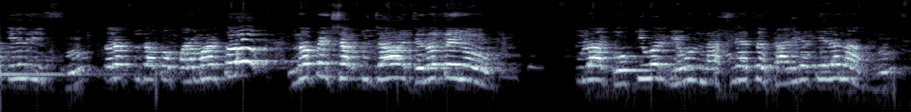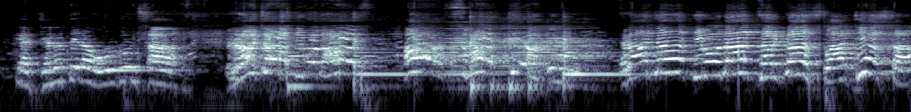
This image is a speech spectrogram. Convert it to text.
केलीस तर तुझा तो परमार्थ नपेक्षा तुझ्या जनतेनं तुला डोकीवर घेऊन नाचण्याचं कार्य केलं ना त्या जनतेला ओरडून सांग राजा राजा जर का स्वार्थी असता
